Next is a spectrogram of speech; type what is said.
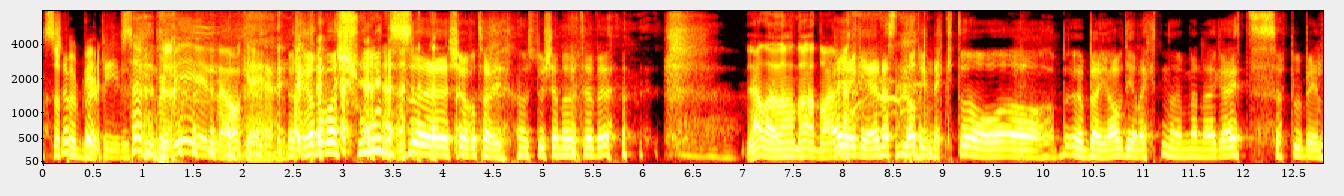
Søppelbil. Søppelbil, ok. Renovasjonskjøretøy, hvis du kjenner til det. Ja, da, da, nei, nei, Nei, jeg er nesten der at jeg nekter å, å bøye av dialektene, men det er greit. Søppelbil.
